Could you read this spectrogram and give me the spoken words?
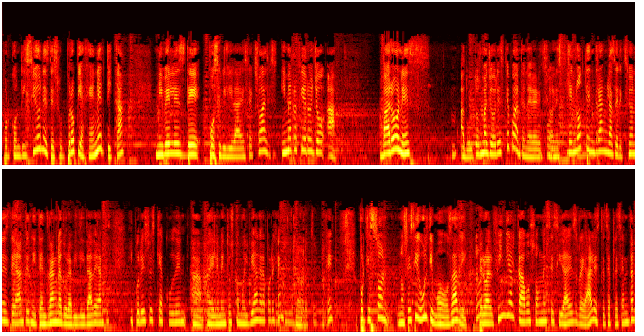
por condiciones de su propia genética niveles de posibilidades sexuales. Y me refiero yo a varones adultos mayores que puedan tener erecciones, que no tendrán las erecciones de antes ni tendrán la durabilidad de antes y por eso es que acuden a, a elementos como el Viagra, por ejemplo. Claro. cuarto. ¿ok? Porque son, no sé si últimos, Adri, pero al fin y al cabo son necesidades reales que se presentan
